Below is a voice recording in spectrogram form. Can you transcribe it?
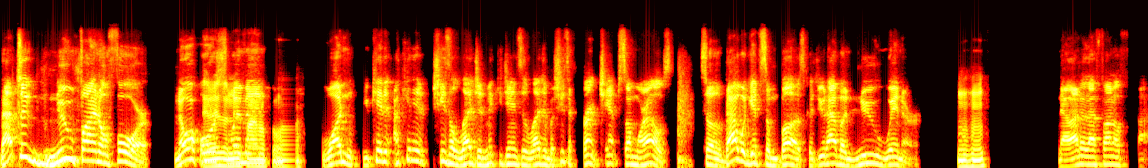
That's a new Final Four. No That is a new final four. One, you can't. I can't. She's a legend. Mickie James is a legend, but she's a current champ somewhere else. So that would get some buzz because you'd have a new winner. Mm-hmm. Now out of that final, I-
